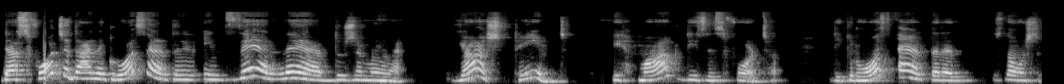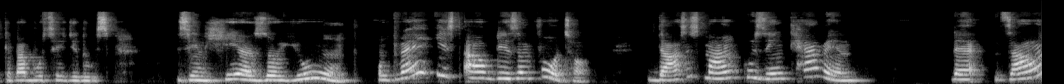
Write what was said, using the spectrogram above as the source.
Das Foto deiner Großeltern ist sehr näher, дуже миле. Ja, stimmt. Ich mag dieses Foto. Die Großeltern, знову ж таки, бабуся і дідусь, sind hier so jung. Und wer ist auf diesem Foto? Das ist mein Cousin Kevin, der Sohn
